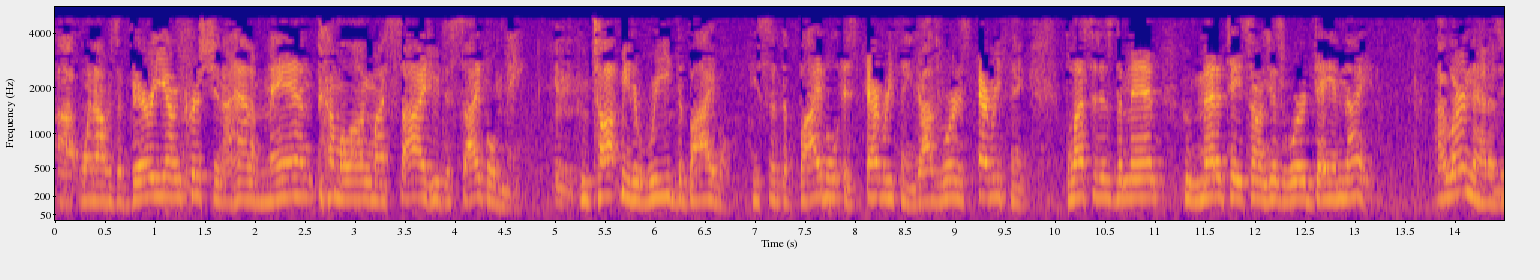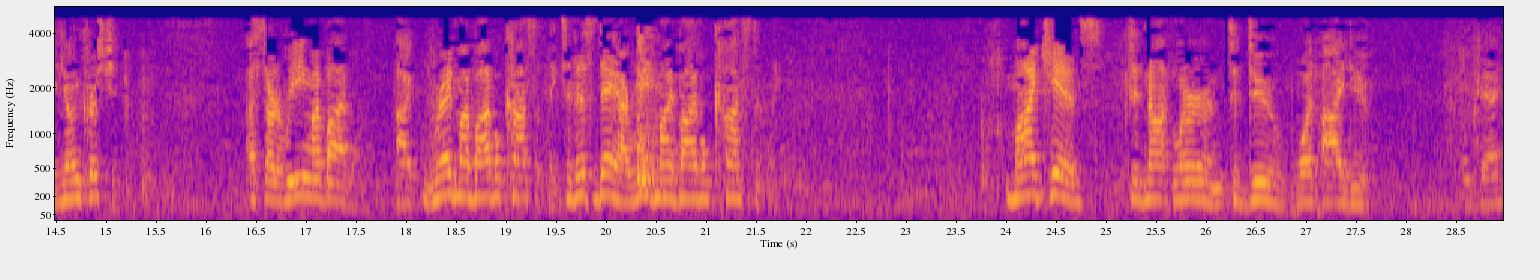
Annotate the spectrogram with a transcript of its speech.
Uh, when I was a very young Christian, I had a man come along my side who discipled me, who taught me to read the Bible. He said, The Bible is everything. God's Word is everything. Blessed is the man who meditates on His Word day and night. I learned that as a young Christian. I started reading my Bible. I read my Bible constantly. To this day, I read my Bible constantly. My kids did not learn to do what I do. Okay?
